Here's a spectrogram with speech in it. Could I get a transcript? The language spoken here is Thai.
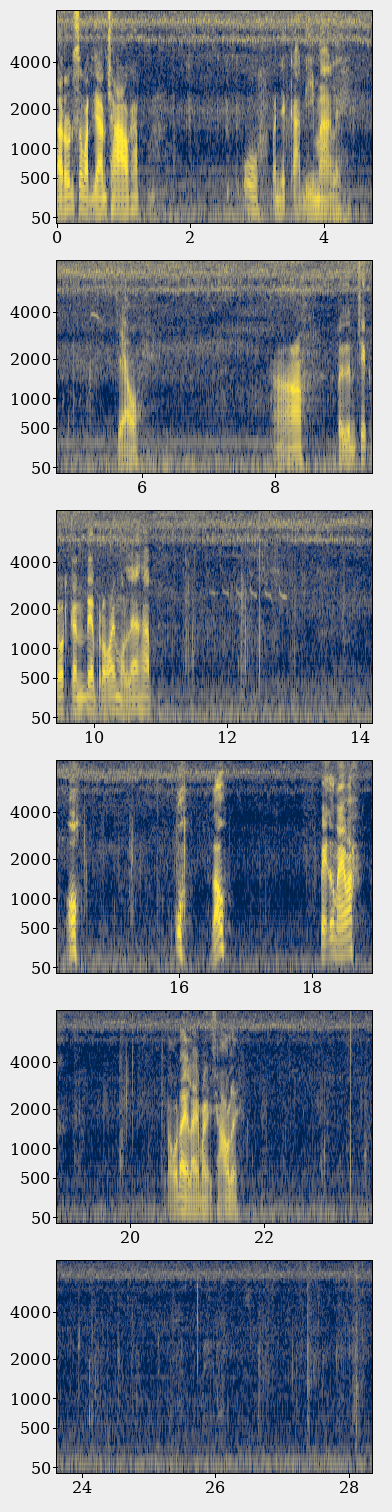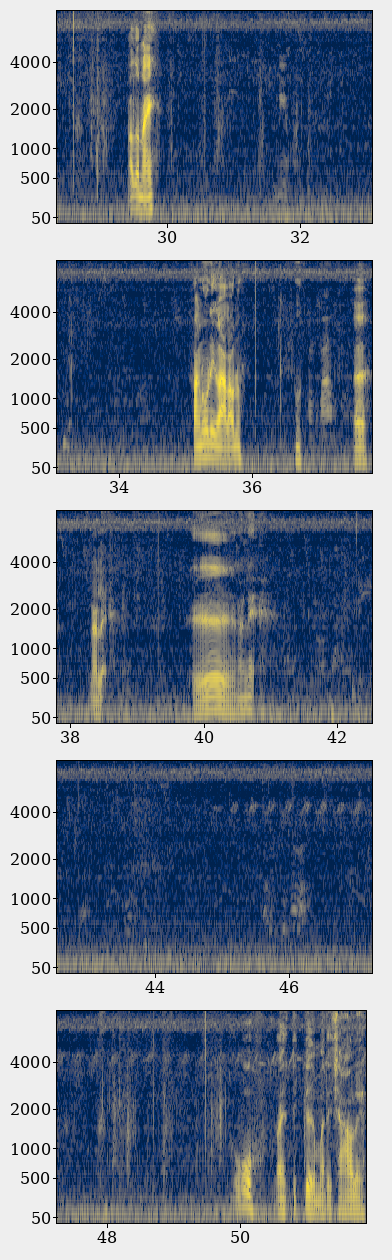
อรุณสวัสดิ์ยามเช้าครับ โอ้บรรยากาศดีมากเลย แจ๋วอ๋อตื่นเช็ครถกันเรียบร้อยหมดแล้วครับ โอ้โอ้เราเปะตรงไหนวะ เราได้อะไรมาในเช้าเลย เอาตัวไหนฟังนู้นดีกว่าเรานู่นทางขวาเออ นั่นแหละ เออ นั่นแหละ โอ้ได้สติ๊กเกอร์มาแต่เช้าเลย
